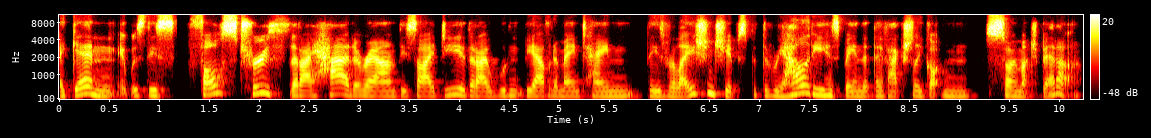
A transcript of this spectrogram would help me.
again, it was this false truth that I had around this idea that I wouldn't be able to maintain these relationships. But the reality has been that they've actually gotten so much better.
